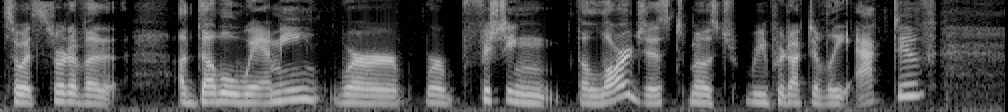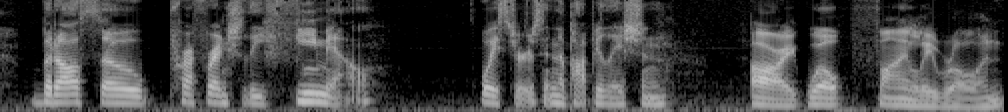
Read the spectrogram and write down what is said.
So it's sort of a, a double whammy where we're fishing the largest, most reproductively active, but also preferentially female oysters in the population. All right. Well, finally, Rowan,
